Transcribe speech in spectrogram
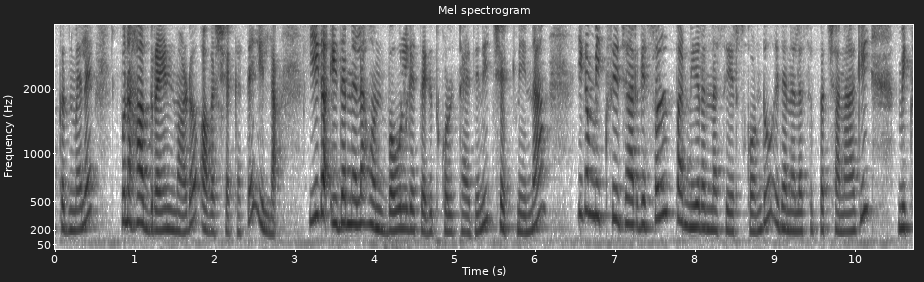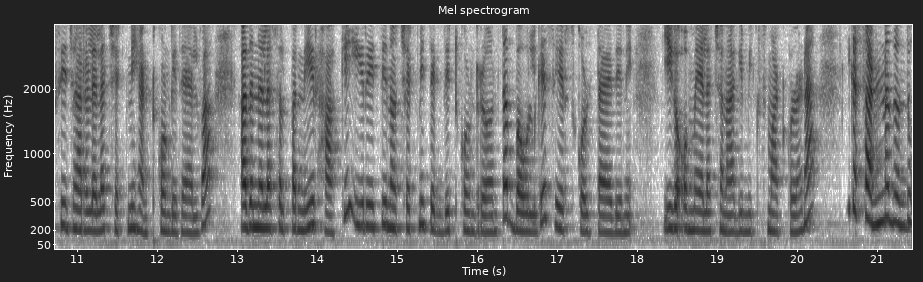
ಹಾಕಿದ್ಮೇಲೆ ಪುನಃ ಗ್ರೈಂಡ್ ಮಾಡೋ ಅವಶ್ಯಕತೆ ಇಲ್ಲ. ಈಗ ಇದನ್ನೆಲ್ಲ ಒಂದು ಬೌಲ್ಗೆ ತೆಗೆದುಕೊಳ್ತಾ ಇದ್ದೀನಿ ಚಟ್ನಿನ. ಈಗ ಮಿಕ್ಸಿ ಜಾರ್ಗೆ ಸ್ವಲ್ಪ ನೀರನ್ನು ಸೇರಿಸ್ಕೊಂಡು ಇದನ್ನೆಲ್ಲ ಸ್ವಲ್ಪ ಚೆನ್ನಾಗಿ ಮಿಕ್ಸಿ ಜಾರಲ್ಲೆಲ್ಲ ಚಟ್ನಿ ಅಂಟ್ಕೊಂಡಿದೆ ಅಲ್ವಾ? ಅದನ್ನೆಲ್ಲ ಸ್ವಲ್ಪ ನೀರು ಹಾಕಿ ಈ ರೀತಿ ನಾವು ಚಟ್ನಿ ತೆಗೆದಿಟ್ಕೊಂಡಿರೋ ಅಂಥ ಬೌಲ್ಗೆ ಸೇರಿಸ್ಕೊಳ್ತಾ ಇದ್ದೀನಿ. ಈಗ ಒಮ್ಮೆ ಎಲ್ಲ ಚೆನ್ನಾಗಿ ಮಿಕ್ಸ್ ಮಾಡ್ಕೊಳ್ಳೋಣ. ಈಗ ಸಣ್ಣದೊಂದು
